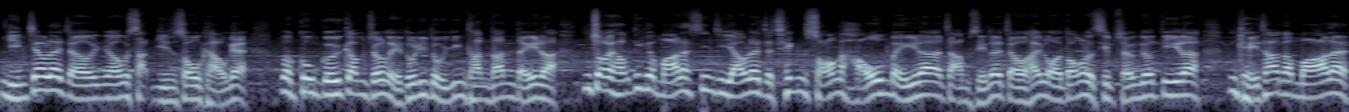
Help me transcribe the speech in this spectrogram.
然之後咧就有實現訴求嘅，咁啊高舉金獎嚟到呢度已經褪褪地啦，咁再後啲嘅馬咧先至有咧就清爽口味啦，暫時咧就喺內檔嗰度攝上咗啲啦，咁其他嘅馬咧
